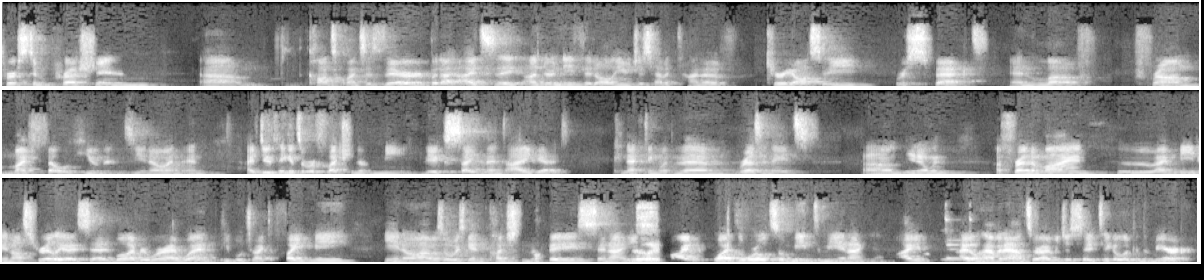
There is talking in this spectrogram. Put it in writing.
first impression um, consequences there but I, i'd say underneath it all you just have a ton of curiosity respect and love from my fellow humans you know and and I do think it's a reflection of me. The excitement I get connecting with them resonates. Um, you know, when a friend of mine who I meet in Australia said, well, everywhere I went, people tried to fight me. You know, I was always getting punched in the face, and I, really? why, why is the world so mean to me? And I, I, I don't have an answer. I would just say, take a look in the mirror.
